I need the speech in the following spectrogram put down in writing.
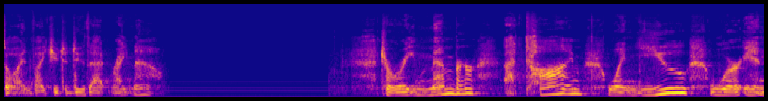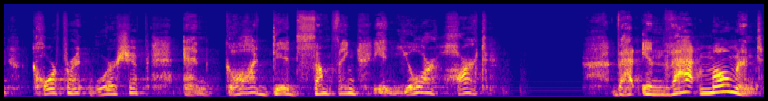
So I invite you to do that right now. To remember a time when you were in corporate worship and God did something in your heart that in that moment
